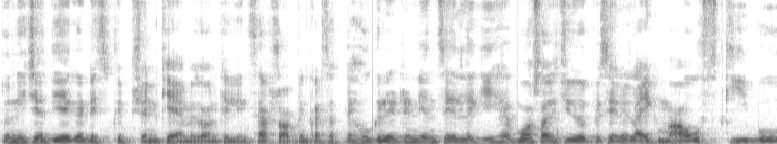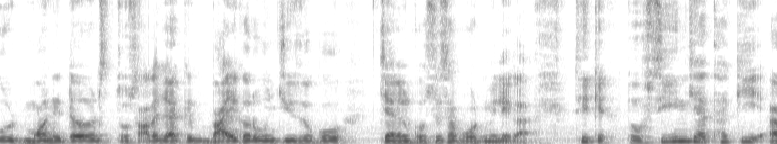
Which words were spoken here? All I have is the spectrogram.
तो नीचे दिए गए डिस्क्रिप्शन के अमेजोन के लिंक से आप शॉपिंग कर सकते हो ग्रेट इंडियन सेल लगी है। बहुत सारी चीज़ों पर सेल है लाइक माउस कीबोर्ड मॉनिटर्स तो सारा जाके बाय करो उन चीज़ों को चैनल को उससे सपोर्ट मिलेगा। ठीक है तो सीन क्या था कि आ,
